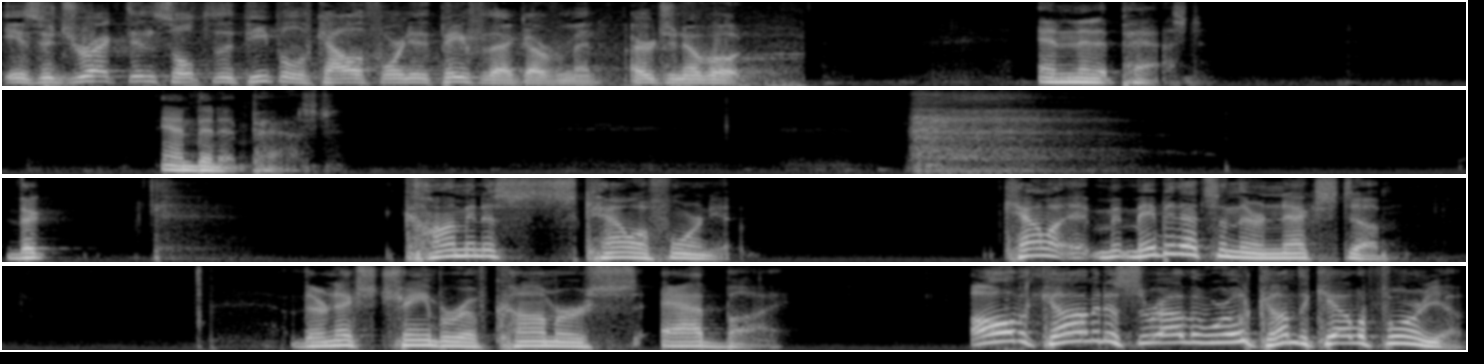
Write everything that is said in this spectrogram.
is a direct insult to the people of California that pay for that government. I urge a no vote. And then it passed. And then it passed. The communists California. Cali- maybe that's in their next uh, their next chamber of commerce ad buy. All the communists around the world come to California.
